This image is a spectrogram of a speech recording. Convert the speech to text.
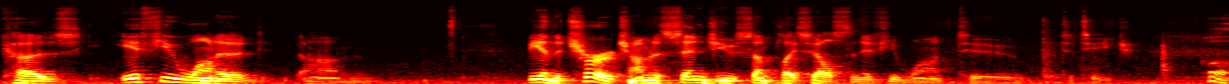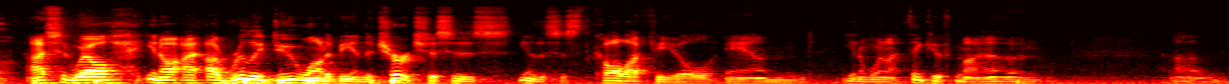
because if you want to." Um, be in the church, I'm going to send you someplace else than if you want to to teach. Huh. I said, well, you know, I, I, really do want to be in the church. This is, you know, this is the call I feel, and you know, when I think of my own um,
